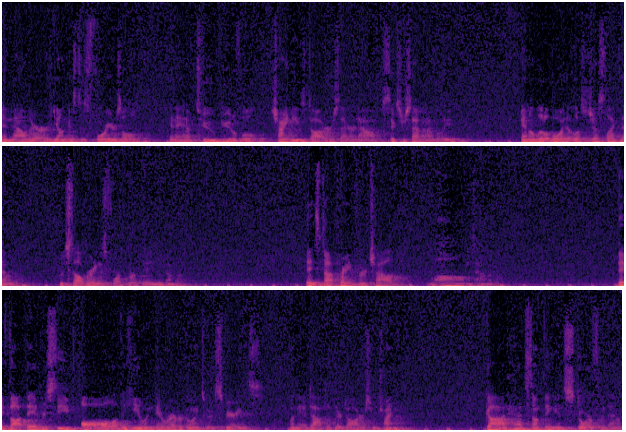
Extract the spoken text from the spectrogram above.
And now their youngest is four years old, and they have two beautiful Chinese daughters that are now six or seven, I believe, and a little boy that looks just like them who's celebrating his fourth birthday in November. They stopped praying for a child They thought they had received all of the healing they were ever going to experience when they adopted their daughters from China. God had something in store for them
